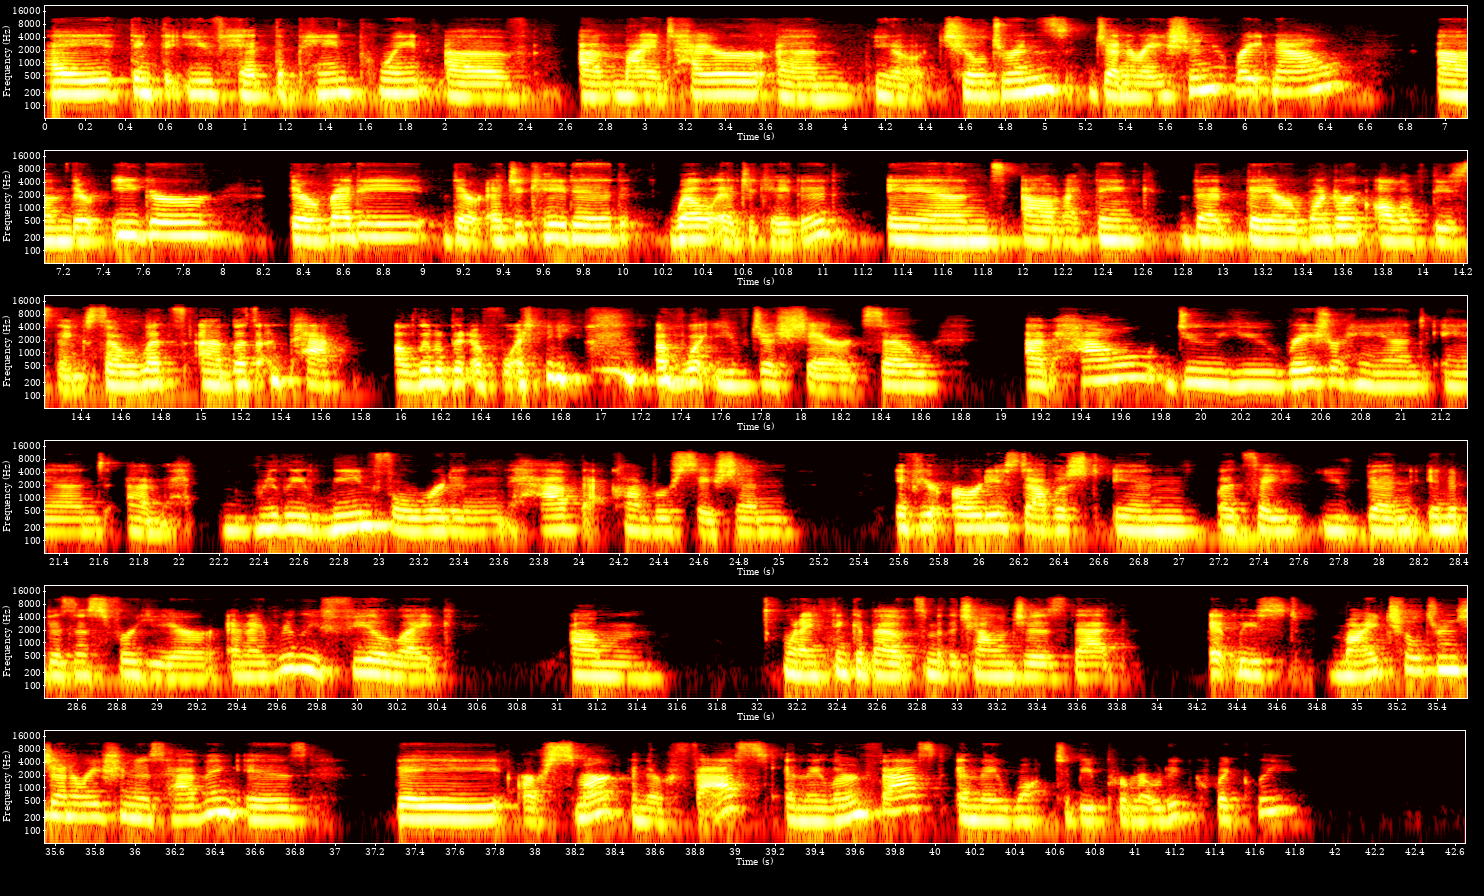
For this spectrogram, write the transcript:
I think that you've hit the pain point of um, my entire, um, you know, children's generation right now. Um, they're eager, they're ready, they're educated, well educated, and um, I think that they are wondering all of these things. So let's uh, let's unpack a little bit of what of what you've just shared. So, um, how do you raise your hand and um, really lean forward and have that conversation? If you're already established in, let's say, you've been in a business for a year, and I really feel like um, when I think about some of the challenges that at least my children's generation is having, is they are smart and they're fast and they learn fast and they want to be promoted quickly.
